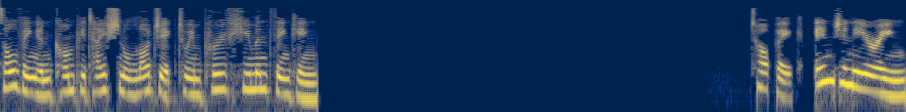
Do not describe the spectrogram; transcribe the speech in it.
solving and computational logic to improve human thinking. Topic: Engineering.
